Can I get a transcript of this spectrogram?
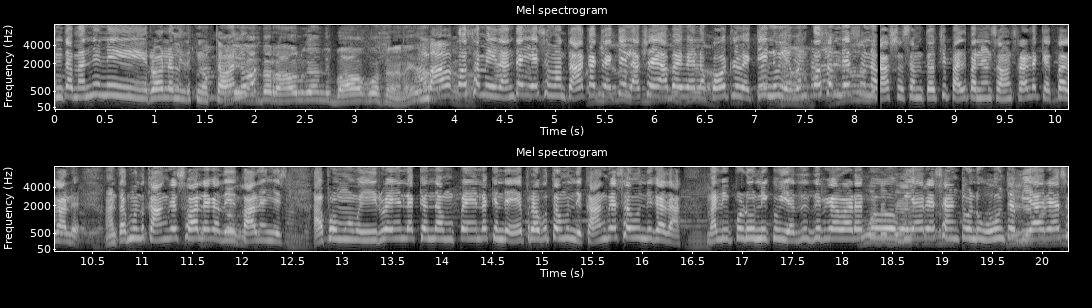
ఇంతమందిని రోడ్ల మీదకి నొక్కుతావా రాహుల్ గాంధీ బావ ఇది? బావ కోసం ఇదంతా చేసి మనం తాకట్టు పెట్టి లక్ష యాభై వేల కోట్లు పెట్టి నువ్వు ఎవరి కోసం తెస్తున్నావు? రాష్ట్ర సమితి వచ్చి పది పన్నెండు సంవత్సరాలకు ఎక్కువ కాలే. అంతకుముందు కాంగ్రెస్ వాళ్ళే కదా ఇది పాలన చేసి అప్పుడు ఇరవై ఏళ్ళ కింద ముప్పై ఏళ్ళ కింద ఏ ప్రభుత్వం ఉంది? కాంగ్రెస్ ఉంది కదా. మళ్ళీ ఇప్పుడు నీకు ఎదురు తిరిగే వాడకు బీఆర్ఎస్ అంటుండు ఉంటే బీఆర్ఎస్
